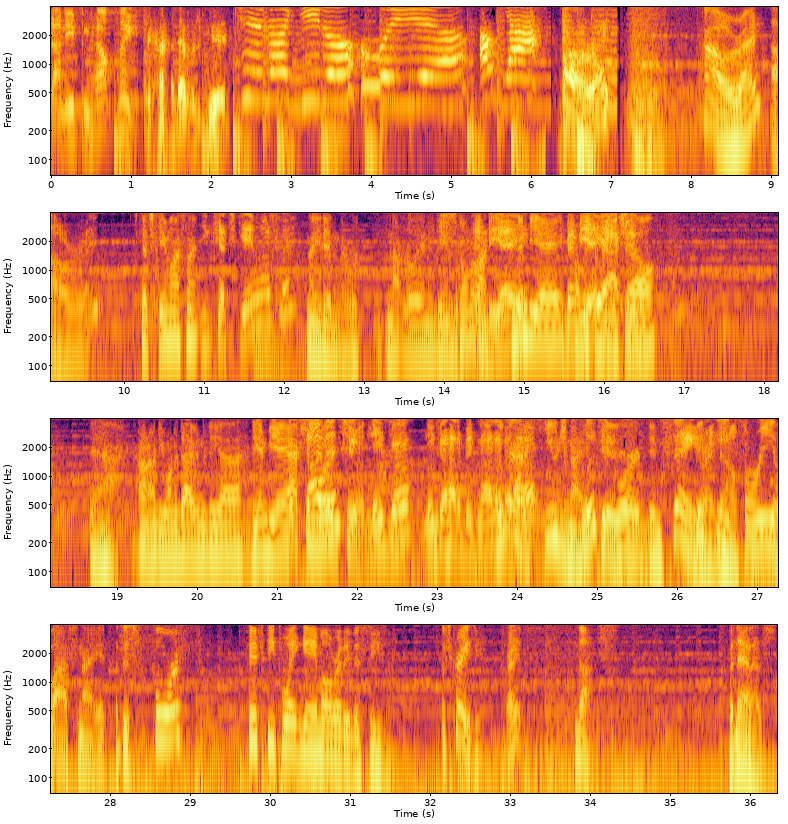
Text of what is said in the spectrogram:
mood? I need some help, please. that was good. Can I get a oh yeah? Oh yeah. All right. All right. All right. Did you catch a game last night? You catch a game last night? No, you didn't. There were not really any games going on. NBA. Some NBA. Some probably NBA some action. NHL. Yeah. I don't know. Do you want to dive into the uh, the NBA action? Let's action? dive Woods? into it. Luka. Luka had a big night. I Luka know had a huge night. Luke He is scored insane right now. 53 last night. That's his fourth 50 point game already this season. That's crazy, right? It's nuts. Bananas.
